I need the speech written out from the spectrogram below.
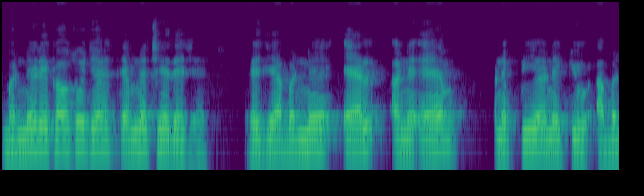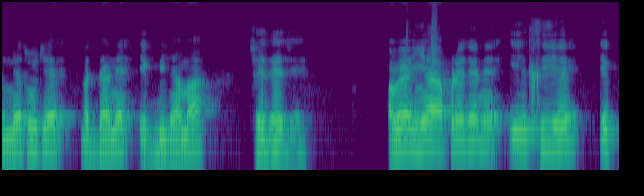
બંને રેખાઓ શું છે? તેમને છેદે છે. એટલે જે આ બંને એલ અને એમ અને પી અને ક્યુ આ બંને શું છે? બધાને એકબીજામાં છેદે છે. હવે અહીંયા આપણે છે ને એસી એ એક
